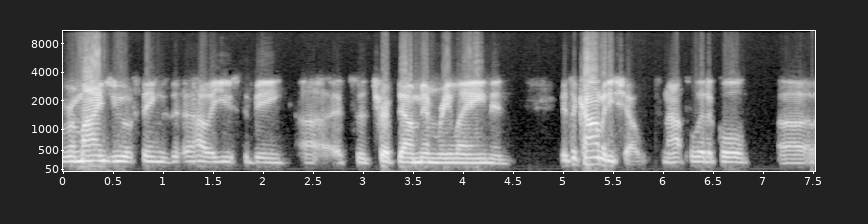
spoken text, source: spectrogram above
remind you of things that, how they used to be. Uh, it's a trip down memory lane, and it's a comedy show. It's not political. Uh,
